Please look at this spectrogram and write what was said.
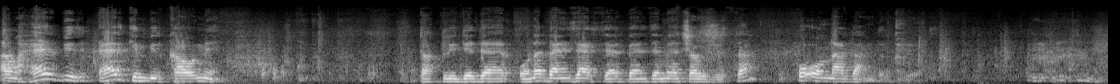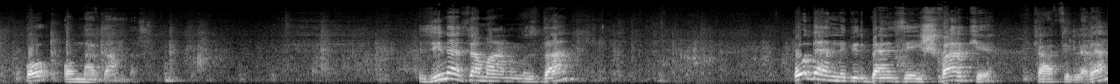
Ama her bir her kim bir kavmi taklit eder, ona benzerse, benzemeye çalışırsa o onlardandır diyor. O onlardandır. Zine zamanımızda o denli bir benzeyiş var ki kafirlere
